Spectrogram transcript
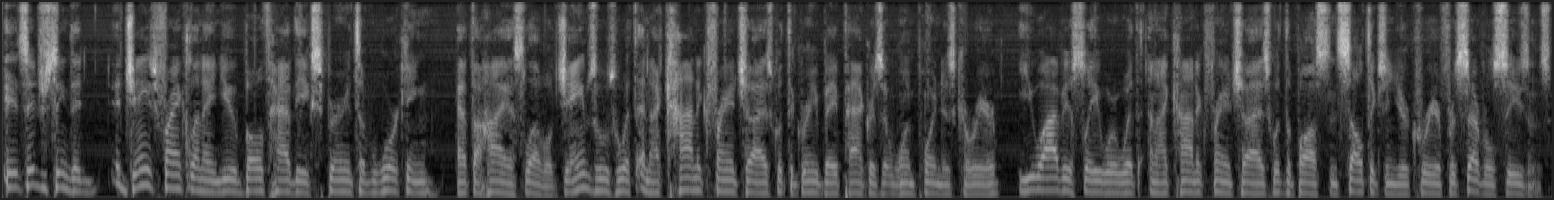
It's interesting that James Franklin and you both have the experience of working at the highest level. James was with an iconic franchise with the Green Bay Packers at one point in his career. You obviously were with an iconic franchise with the Boston Celtics in your career for several seasons.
